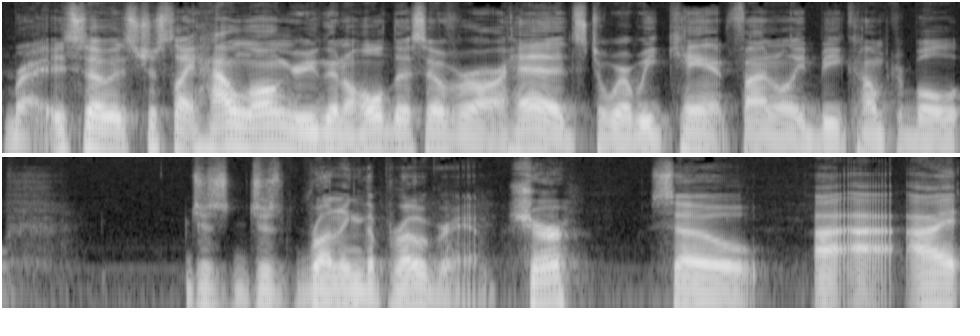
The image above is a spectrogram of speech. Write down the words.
Right. So it's just like, how long are you going to hold this over our heads to where we can't finally be comfortable just just running the program? Sure. So I, I, I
